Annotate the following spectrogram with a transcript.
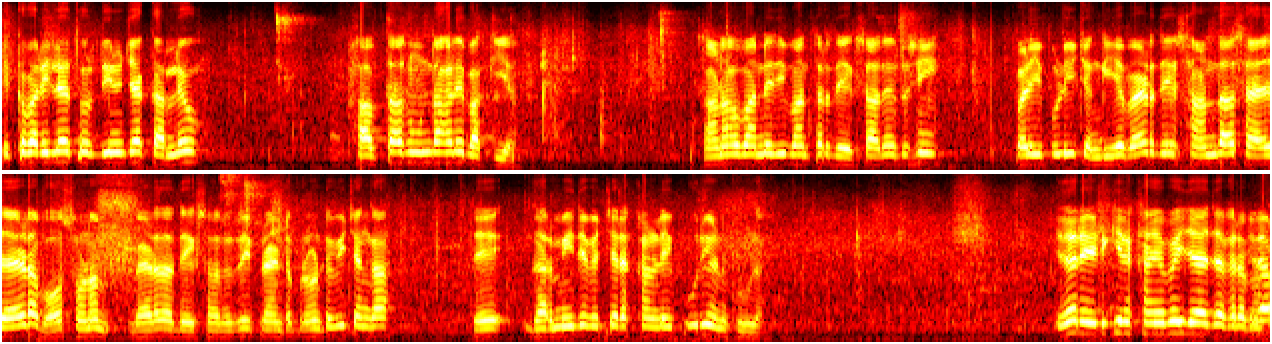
ਇੱਕ ਵਾਰੀ ਲੈ ਤੁਰਦੀ ਨੂੰ ਚੈੱਕ ਕਰ ਲਿਓ। ਹਫਤਾ ਸੂਣ ਦਾ ਹਲੇ ਬਾਕੀ ਆ। ਖਾਣਾ ਹਵਾਨੇ ਦੀ ਬੰਤਰ ਦੇਖ ਸਕਦੇ ਹੋ ਤੁਸੀਂ। ਪਲੀ ਪੁਲੀ ਚੰਗੀ ਆ ਬੈੜ ਦੇ। ਸਣ ਦਾ ਸਾਈਜ਼ ਆ ਜਿਹੜਾ ਬਹੁਤ ਸੋਹਣਾ ਬੈੜ ਦਾ ਦੇਖ ਸਕਦੇ ਹੋ ਤੁਸੀਂ। ਪ੍ਰਿੰਟ ਪ੍ਰਿੰਟ ਵੀ ਚੰਗਾ। ਤੇ ਗਰਮੀ ਦੇ ਵਿੱਚ ਰੱਖਣ ਲਈ ਪੂਰੀ ਅਨੁਕੂਲ ਆ। ਇਹਦਾ ਰੇਟ ਕੀ ਰੱਖਾਂਗੇ ਬਈ ਜਾਇਜ਼ ਆ ਫਿਰ ਆਪਾਂ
